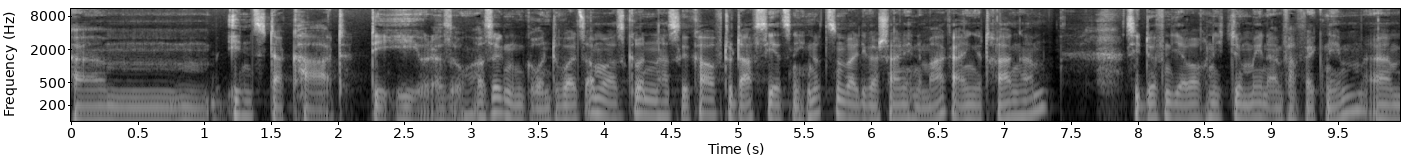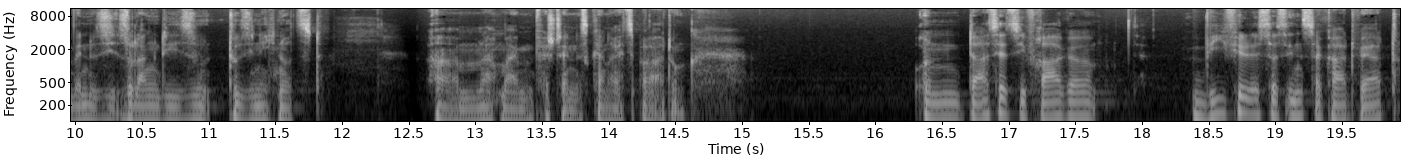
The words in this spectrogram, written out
ähm, Instacart.de oder so. Aus irgendeinem Grund. Du wolltest auch mal was gründen, hast gekauft, du darfst sie jetzt nicht nutzen, weil die wahrscheinlich eine Marke eingetragen haben. Sie dürfen die aber auch nicht die Domain einfach wegnehmen, ähm, wenn du sie, solange die, du sie nicht nutzt. Ähm, nach meinem Verständnis keine Rechtsberatung. Und da ist jetzt die Frage, wie viel ist das Instacart wert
